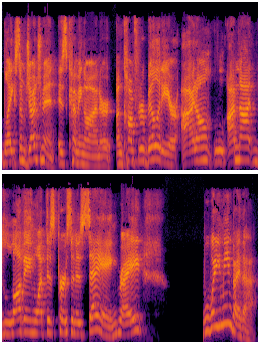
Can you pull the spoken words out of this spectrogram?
like some judgment is coming on or uncomfortability or I don't I'm not loving what this person is saying, right? Well, what do you mean by that?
